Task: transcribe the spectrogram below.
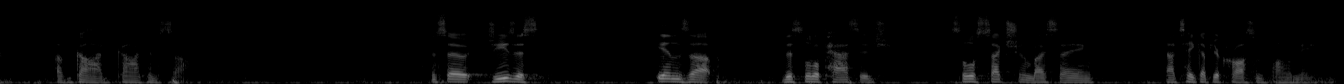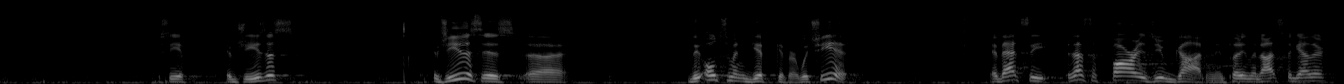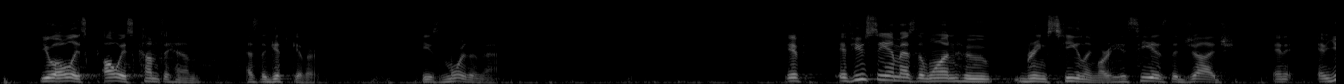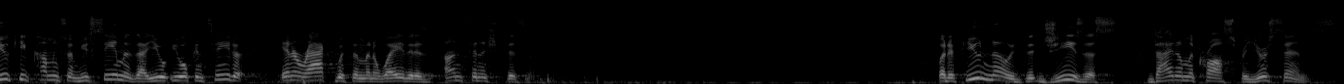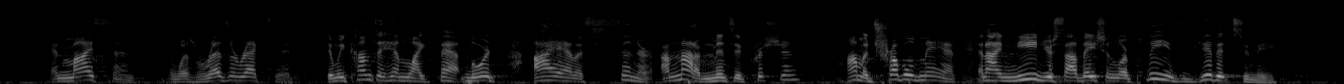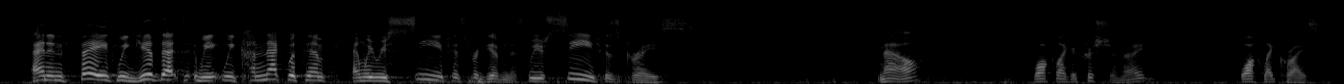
of God, God Himself. And so Jesus ends up this little passage this little section by saying, Now take up your cross and follow me. You see, if, if Jesus, if Jesus is uh, the ultimate gift giver, which he is, if that's, the, if that's as far as you've gotten in putting the dots together, you always, always come to him as the gift giver. He's more than that. If, if you see him as the one who brings healing or he is the judge, and, and you keep coming to him, you see him as that, you, you will continue to interact with him in a way that is unfinished business. But if you know that Jesus died on the cross for your sins and my sins and was resurrected, then we come to him like that Lord, I am a sinner. I'm not a minted Christian. I'm a troubled man and I need your salvation, Lord. Please give it to me. And in faith, we give that, we, we connect with Him and we receive His forgiveness. We receive His grace. Now, walk like a Christian, right? Walk like Christ.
